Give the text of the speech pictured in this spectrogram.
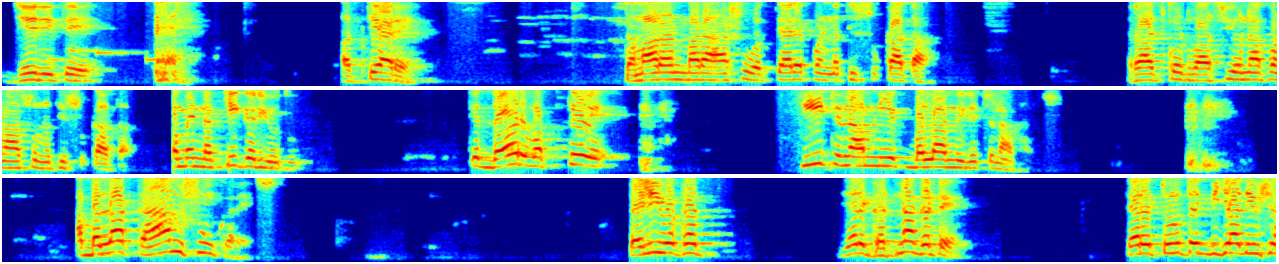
જે રીતે અત્યારે તમારા મારા આંસુ અત્યારે પણ નથી સુકાતા. રાજકોટ વાસીઓના પણ આંસુ નથી સુકાતા. અમે નક્કી કર્યું હતું કે દર વખતે સીટ નામની એક બલાની રચના થાય છે. આ બલા કામ શું કરે છે? પહેલી વખત જ્યારે ઘટના ઘટે, ત્યારે તુરત જ બીજા દિવસે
